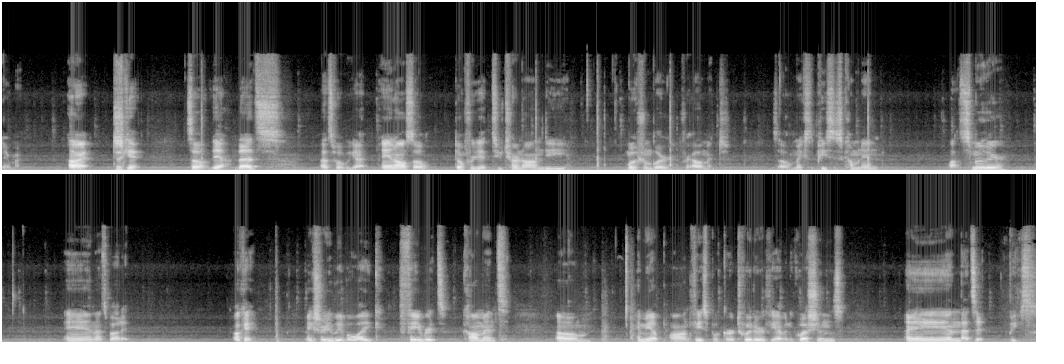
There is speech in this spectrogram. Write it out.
never mind. All right, just get. So yeah, that's that's what we got. And also, don't forget to turn on the motion blur for element. So it makes the pieces coming in a lot smoother. And that's about it. Okay, make sure you leave a like, favorite, comment. Um, hit me up on Facebook or Twitter if you have any questions. And that's it. Peace.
